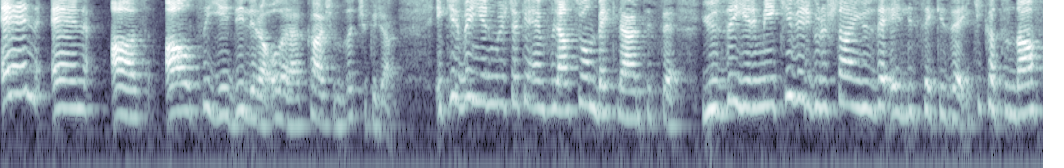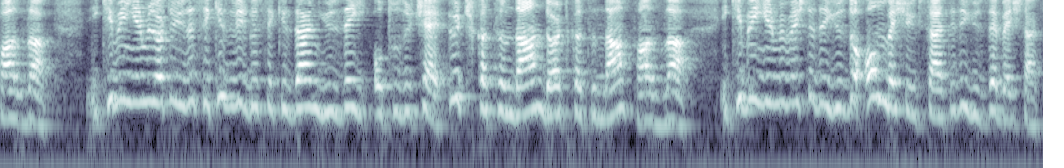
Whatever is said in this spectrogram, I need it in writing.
en en az 6-7 lira olarak karşımıza çıkacak. 2023'teki enflasyon beklentisi %22,3'ten %58'e iki katından fazla. 2024'te %8,8'den %33'e 3 katından 4 katından fazla. 2025'te de %15'e yükseltildi %5'ten.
